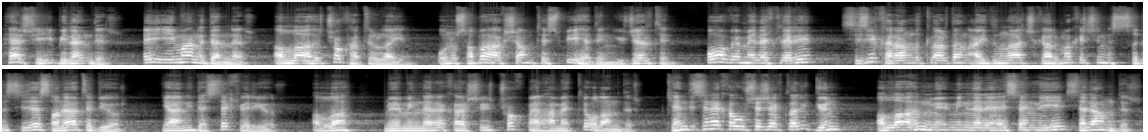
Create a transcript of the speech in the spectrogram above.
her şeyi bilendir. Ey iman edenler! Allah'ı çok hatırlayın. Onu sabah akşam tesbih edin, yüceltin. O ve melekleri sizi karanlıklardan aydınlığa çıkarmak için size salat ediyor. Yani destek veriyor. Allah müminlere karşı çok merhametli olandır. Kendisine kavuşacakları gün Allah'ın müminlere esenliği selamdır.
